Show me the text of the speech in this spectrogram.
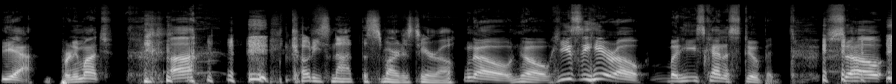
yeah, pretty much. Uh, Cody's not the smartest hero. no, no, he's the hero, but he's kind of stupid. So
